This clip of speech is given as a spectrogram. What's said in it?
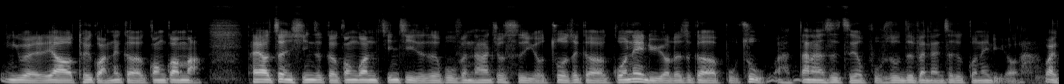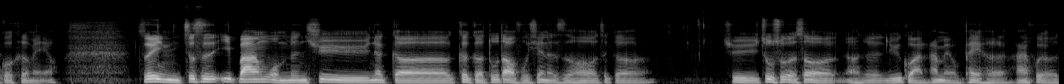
因为要推广那个观光嘛，它要振兴这个观光经济的这个部分，它就是有做这个国内旅游的这个补助啊，当然是只有补助日本人这个国内旅游啦，外国客没有。所以你就是一般我们去那个各个都道府县的时候，这个去住宿的时候，呃，就旅馆他们有配合，还会有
